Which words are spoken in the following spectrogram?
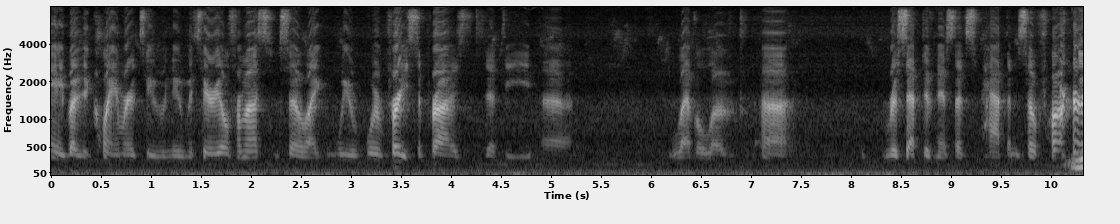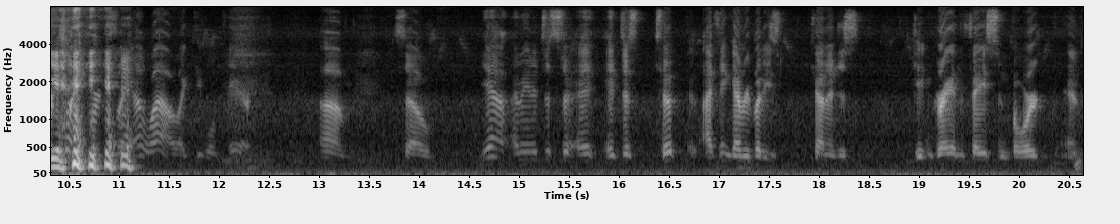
anybody to clamor to new material from us. So like we we're pretty surprised at the uh, level of uh, receptiveness that's happened so far. Yeah. like, we're just like, oh wow, like people care. Um, so yeah, I mean, it just it, it just took. I think everybody's kind of just getting gray in the face and bored, and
